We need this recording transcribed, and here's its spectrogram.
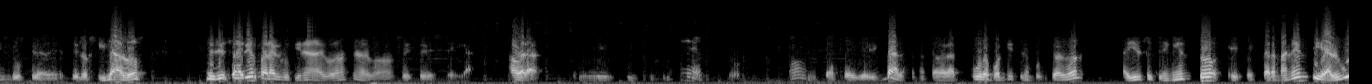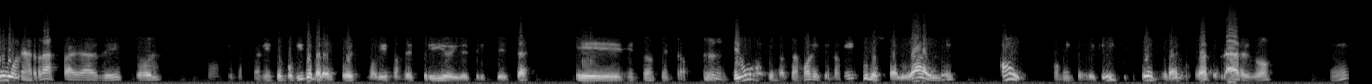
industria de, los hilados, necesarios para aglutinar algodón, si el algodón se, se despega. Ahora, el sufrimiento, ¿no? en el caso de se puro poliéster un poquito de algodón, ahí el sufrimiento es, permanente y alguna ráfaga de sol que nos calienta un poquito para después morirnos de frío y de tristeza. Eh, entonces, no. Según en los amores, en los vínculos saludables, hay momentos de crisis, puede durar un rato largo, ¿eh?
